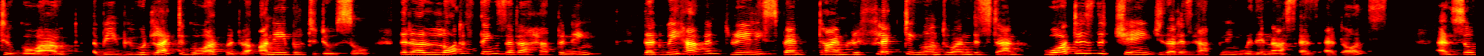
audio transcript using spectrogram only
to go out. We, we would like to go out, but we're unable to do so. There are a lot of things that are happening that we haven't really spent time reflecting on to understand what is the change that is happening within us as adults and so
